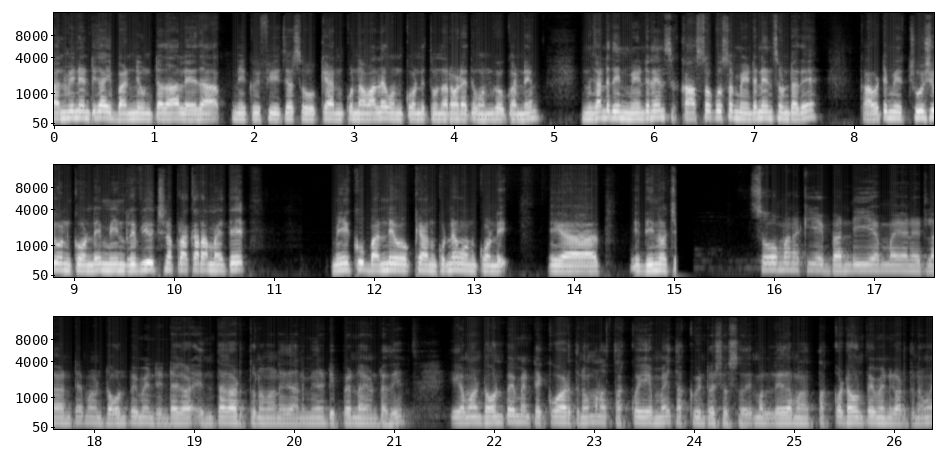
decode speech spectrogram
కన్వీనియంట్గా ఈ బండి ఉంటుందా లేదా? మీకు ఫీచర్స్ ఓకే అనుకున్న వాళ్ళే కొనుక్కోండి. తొందరపడైతే కొనుక్కోకండి. ఎందుకంటే దీని మెయింటెనెన్స్ కాస్త కోసం మెయింటెనెన్స్ ఉంటుంది. కాబట్టి మీరు చూసి కొనుక్కోండి. మీ రివ్యూ ఇచ్చిన ప్రకారం అయితే మీకు బండి ఓకే అనుకుంటే కొనుక్కోండి. ఇక దీని వచ్చి సో మనకి ఈ బండి ఈఎంఐ అని ఎట్లా అంటే మనం డౌన్ పేమెంట్ ఎంత ఎంత కడుతున్నాం అనే దాని మీద డిపెండ్ అయి ఉంటుంది. ఇక మనం డౌన్ పేమెంట్ ఎక్కువ కడుతున్నాం మనకు తక్కువ ఈఎంఐ తక్కువ ఇంట్రెస్ట్ వస్తుంది. మళ్ళీ లేదా మనం తక్కువ డౌన్ పేమెంట్ కడుతున్నామో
